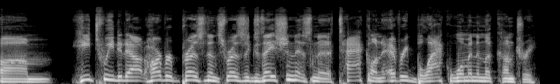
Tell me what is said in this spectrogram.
Um, he tweeted out Harvard president's resignation is an attack on every black woman in the country.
